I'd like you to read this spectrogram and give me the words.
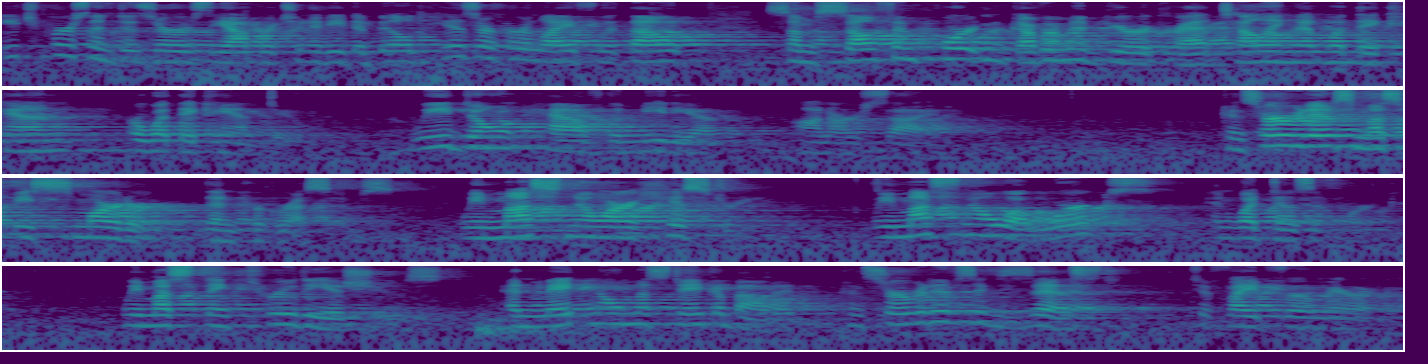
each person deserves the opportunity to build his or her life without some self-important government bureaucrat telling them what they can or what they can't do. We don't have the media on our side. Conservatives must be smarter than progressives. We must know our history. We must know what works what doesn't work. We must think through the issues. And make no mistake about it, conservatives exist to fight for America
